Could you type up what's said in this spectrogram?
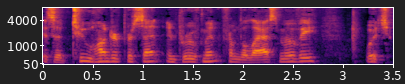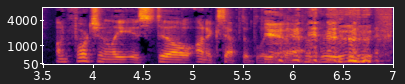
it's a 200% improvement from the last movie, which unfortunately is still unacceptably Yeah. bad.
